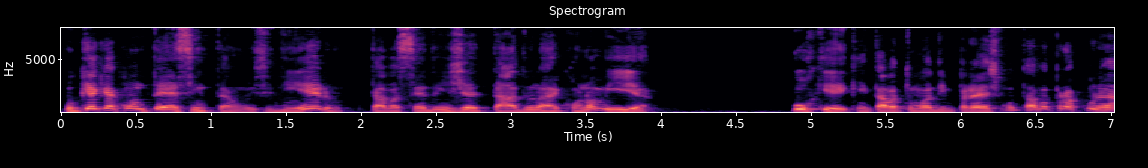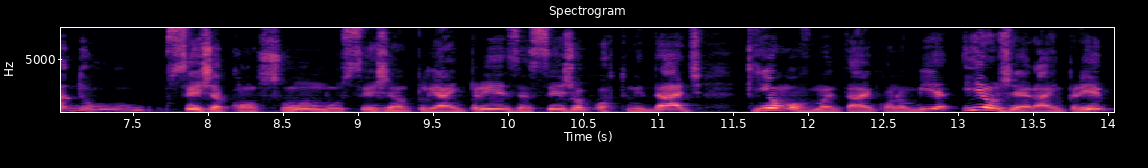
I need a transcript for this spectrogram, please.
O que é que acontece então? Esse dinheiro estava sendo injetado na economia. Porque quem estava tomando empréstimo estava procurando, seja consumo, seja ampliar a empresa, seja oportunidades que iam movimentar a economia, iam gerar emprego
